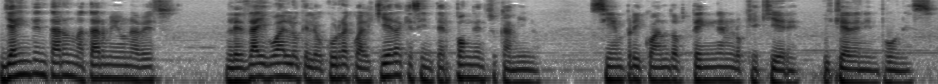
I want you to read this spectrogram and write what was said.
Ya intentaron matarme una vez. Les da igual lo que le ocurra a cualquiera que se interponga en su camino, siempre y cuando obtengan lo que quieren y queden impunes.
